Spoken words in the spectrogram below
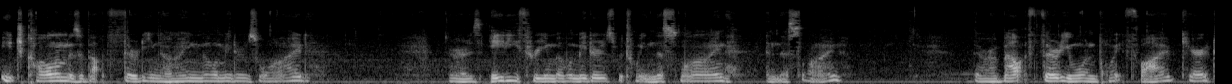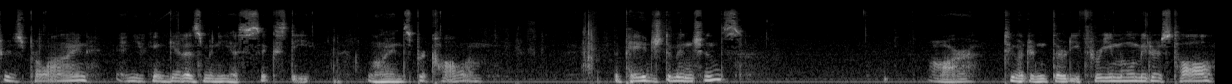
Each column is about 39 millimeters wide. There is 83 millimeters between this line and this line. There are about 31.5 characters per line, and you can get as many as 60 lines per column. The page dimensions are 233 millimeters tall,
